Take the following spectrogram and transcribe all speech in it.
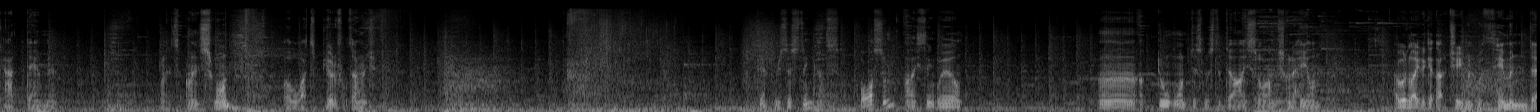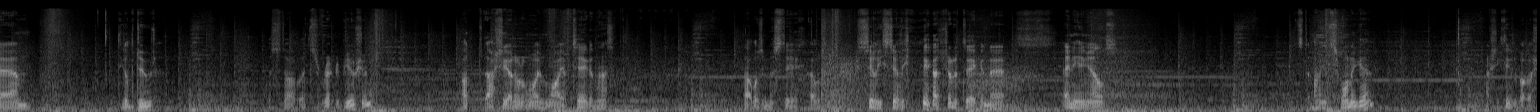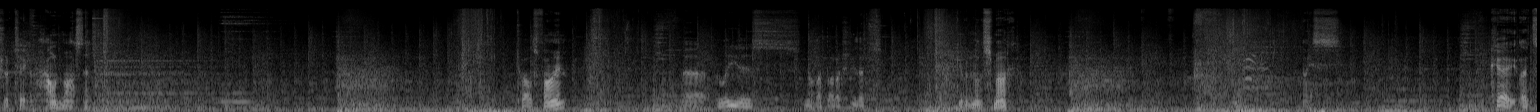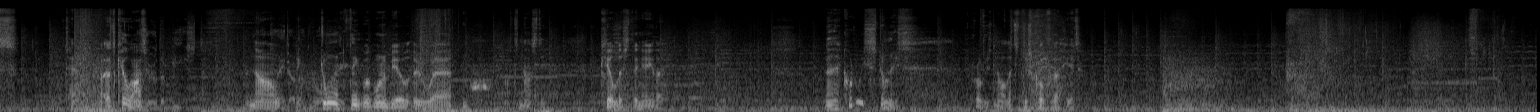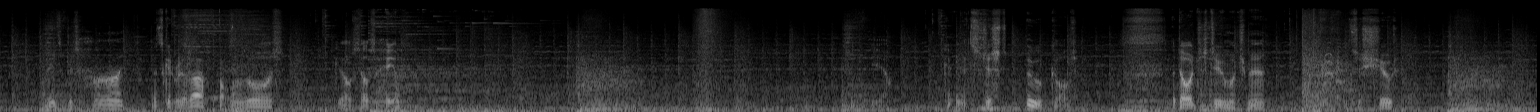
God damn, man. Well, it's Iron Swan. Oh, that's beautiful damage. Okay, resisting. That's awesome. I think we'll... Uh, don't want Dismas to die, so I'm just going to heal him. I would like to get that achievement with him and um, the other dude. Let's start. Let's Retribution. I, actually, I don't know why, why I've taken that. That was a mistake. That was silly, silly. I should have taken uh, anything else. It's the Iron Swan again. Actually, thinking about it, I should have taken Houndmaster. Twelve's fine. Uh, lead is not that bad actually. let's Give it another smack. Nice. Okay, let's... 10. Right, let's kill that. And now, don't think we're going to be able to... Uh, that's nasty. Kill this thing either. Uh, could we stun it? Probably not. Let's just go for the hit. It's a bit high. Let's get rid of that. Pop one of those. Give ourselves a heal. Just... Oh god. The dodge is too much, man. Let's just shoot.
